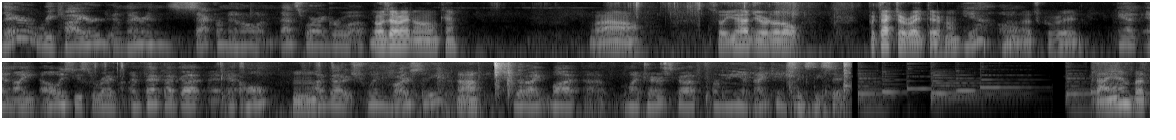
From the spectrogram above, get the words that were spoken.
they're retired and they're in Sacramento, and that's where I grew up. Oh, is that right? Oh, okay. Wow. So you had your little protector right there, huh? Yeah. Oh, oh that's great. And and I always used to ride. In fact, I've got at at home. Mm-hmm. I've got a Schwinn Varsity Uh huh. that I bought. Uh, my parents got for me in 1966. I am, but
